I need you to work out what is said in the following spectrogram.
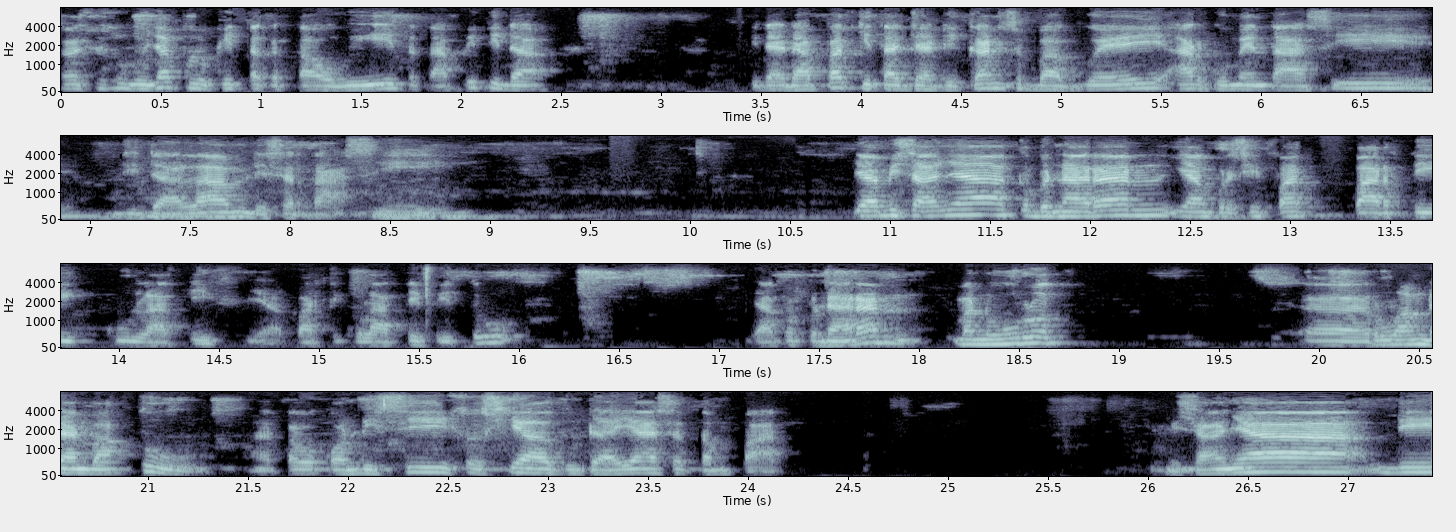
uh, sesungguhnya perlu kita ketahui tetapi tidak tidak dapat kita jadikan sebagai argumentasi di dalam disertasi. Ya misalnya kebenaran yang bersifat partikulatif ya. Partikulatif itu ya kebenaran menurut eh, ruang dan waktu atau kondisi sosial budaya setempat. Misalnya di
